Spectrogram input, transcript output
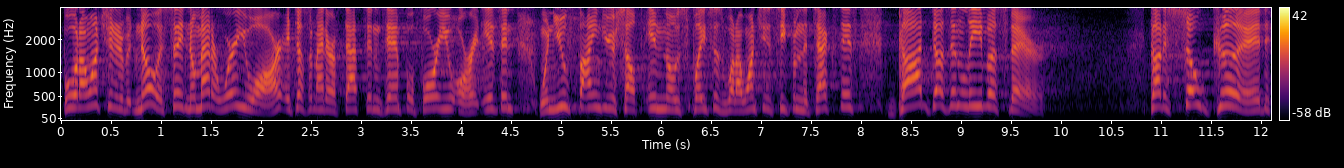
But what I want you to know is today, no matter where you are, it doesn't matter if that's an example for you or it isn't, when you find yourself in those places, what I want you to see from the text is God doesn't leave us there. God is so good,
